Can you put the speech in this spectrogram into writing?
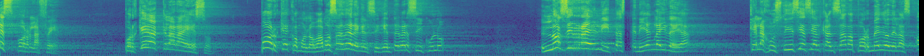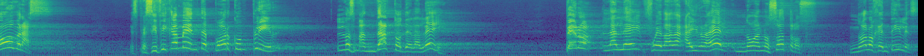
es por la fe. ¿Por qué aclara eso? Porque, como lo vamos a ver en el siguiente versículo, los israelitas tenían la idea que la justicia se alcanzaba por medio de las obras. específicamente por cumplir los mandatos de la ley. Pero la ley fue dada a Israel, no a nosotros, no a los gentiles.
